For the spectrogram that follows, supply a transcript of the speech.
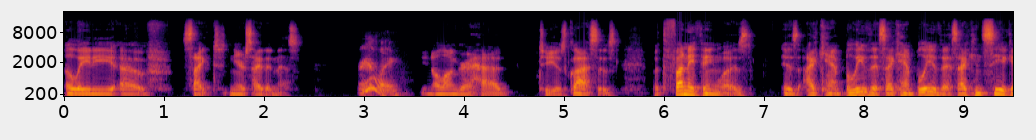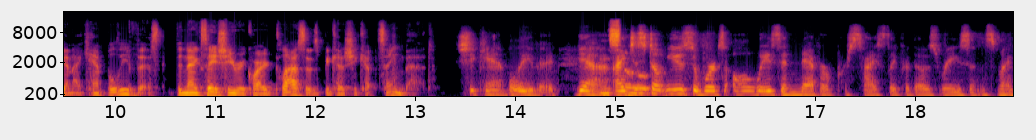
a lady of sight, nearsightedness. Really? She no longer had to use glasses. But the funny thing was, is I can't believe this. I can't believe this. I can see again. I can't believe this. The next day she required glasses because she kept saying that. She can't believe it. Yeah. So, I just don't use the words always and never precisely for those reasons. My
